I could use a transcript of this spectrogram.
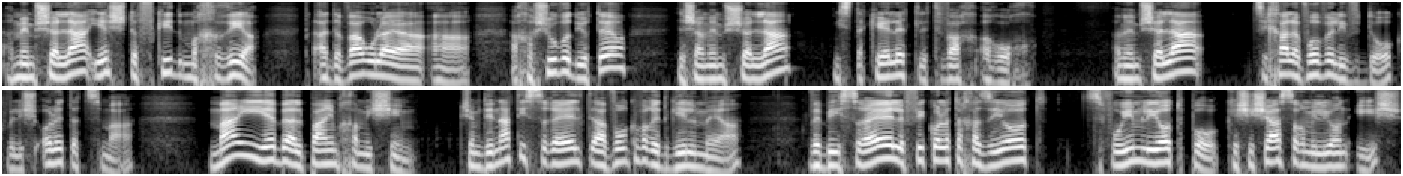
הממשלה יש תפקיד מכריע. הדבר אולי החשוב עוד יותר, זה שהממשלה מסתכלת לטווח ארוך. הממשלה צריכה לבוא ולבדוק ולשאול את עצמה, מה יהיה ב-2050, כשמדינת ישראל תעבור כבר את גיל 100, ובישראל, לפי כל התחזיות, צפויים להיות פה כ-16 מיליון איש,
